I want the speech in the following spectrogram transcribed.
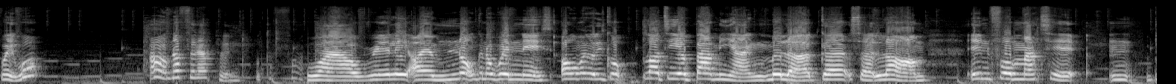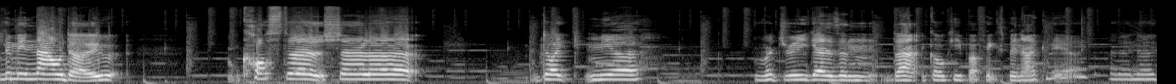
Wait, what? Oh, nothing happened. What the fuck? Wow, really? I am not going to win this. Oh my god, he's got bloody Aubameyang, Muller, Goetze, Lahm, Informatic, Bliminaldo, Costa, Scheller, Dyke, Mia, Rodriguez, and that goalkeeper, I think, has been Spinaglia. I don't know.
